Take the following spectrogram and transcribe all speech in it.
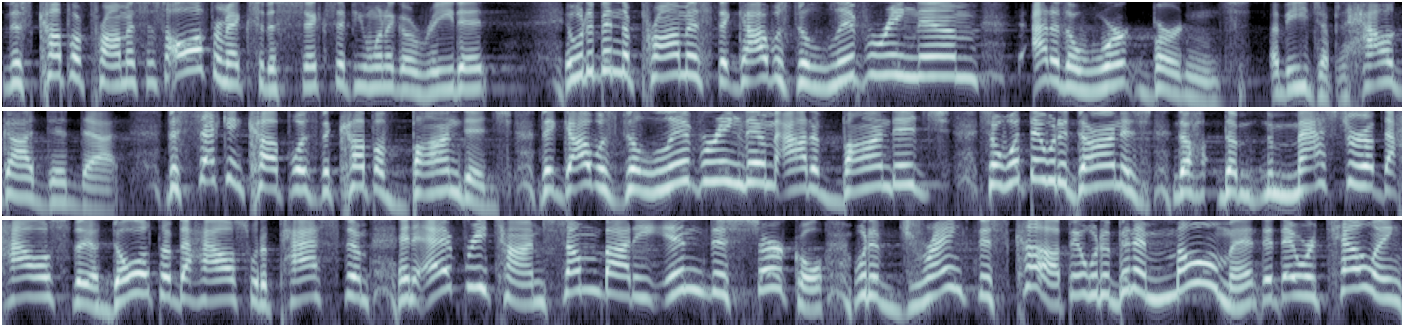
this cup of promise. It's all from Exodus 6 if you want to go read it. It would have been the promise that God was delivering them out of the work burdens of Egypt and how God did that. The second cup was the cup of bondage, that God was delivering them out of bondage. So, what they would have done is the, the, the, master of the house, the adult of the house, would have passed them, and every time somebody in this circle would have drank this cup, it would have been a moment that they were telling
